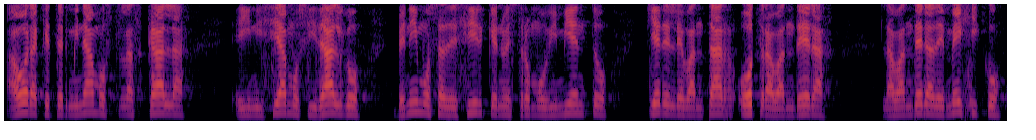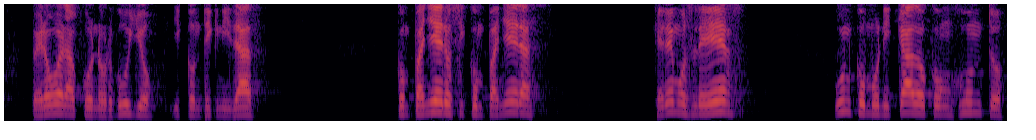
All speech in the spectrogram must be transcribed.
ahora que terminamos Tlaxcala e iniciamos Hidalgo, venimos a decir que nuestro movimiento quiere levantar otra bandera, la bandera de México, pero ahora con orgullo y con dignidad. Compañeros y compañeras, queremos leer un comunicado conjunto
